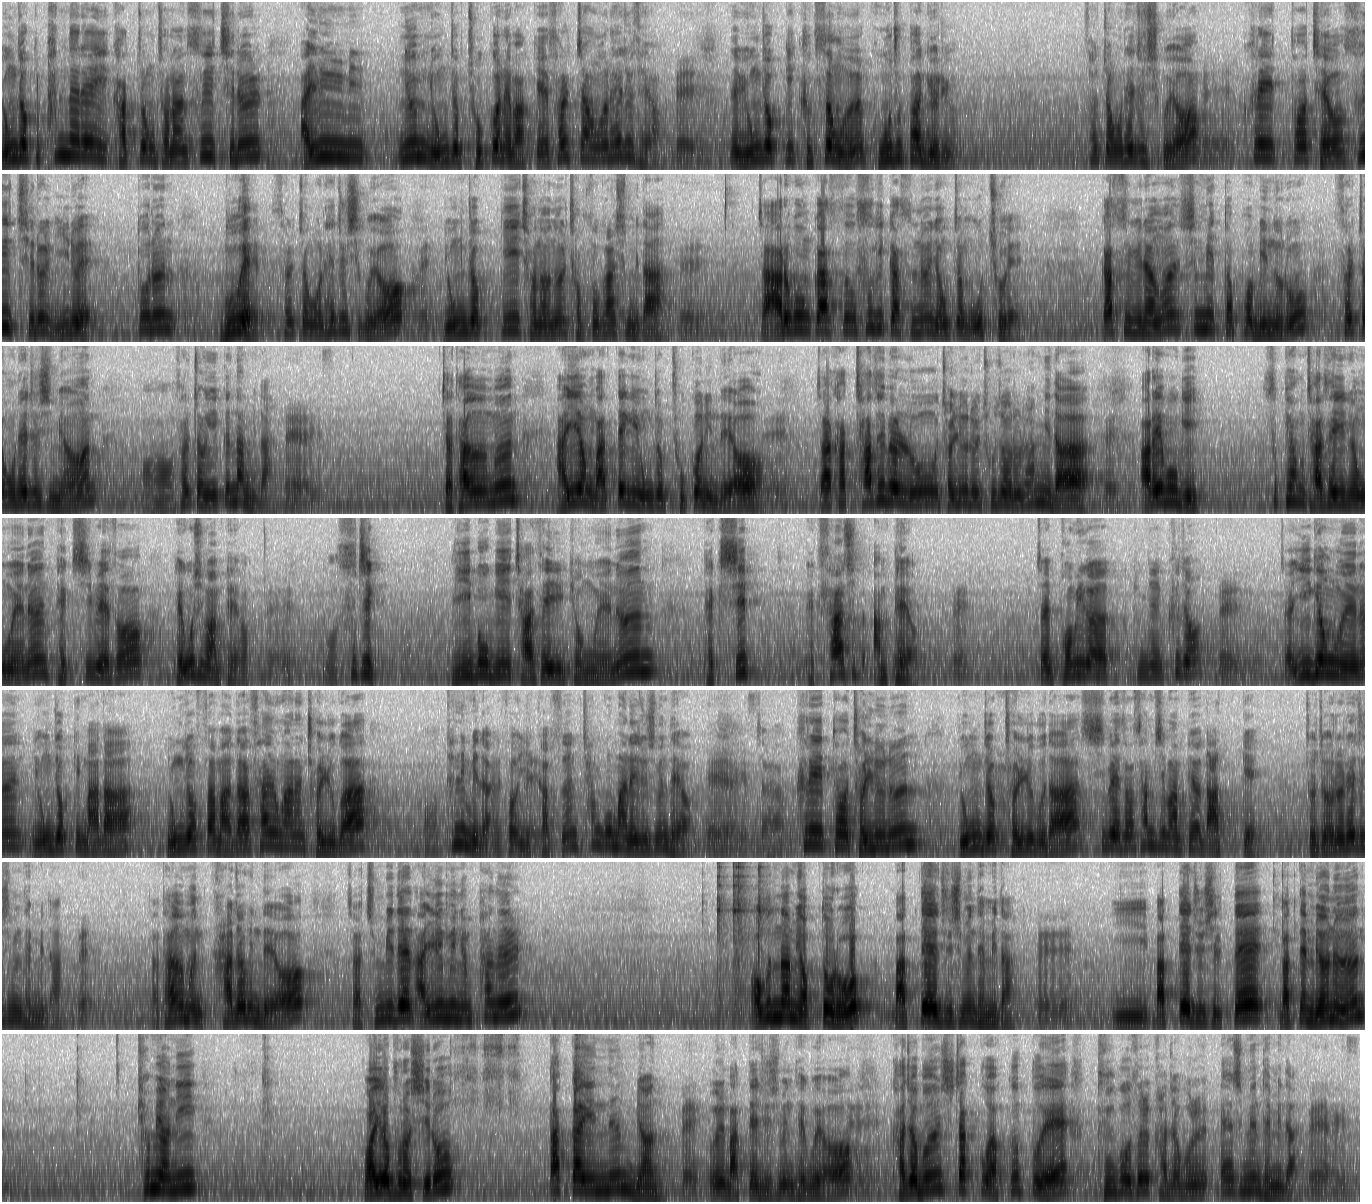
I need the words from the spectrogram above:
용접기 판넬의 이 각종 전환 스위치를 알루미늄 용접 조건에 맞게 설정을 해주세요. 네, 네, 용접기 극성을 고주파 교류 설정을 해주시고요. 네, 크레이터 제어 스위치를 1회 또는 무회 설정을 해주시고요. 네. 용접기 전원을 접속하십니다. 네, 자, 아르곤 가스 후기 가스는 0.5초에 가스 유량은 10m per 민으로 설정을 해주시면 어, 설정이 끝납니다. 네, 알겠습니다. 자, 다음은 I형 맞대기 용접 조건인데요. 네, 자, 각 자세별로 전류를 조절을 합니다. 네, 아래 보기 수평 자세의 경우에는 110에서 150A, 네, 뭐 수직 위보기 자세의 경우에는 110, 140A. 네, 자, 범위가 굉장히 크죠? 네, 자, 이 경우에는 용접기마다 용접사마다 사용하는 전류가 어, 틀립니다. 그래서 이 네. 값은 참고만 해주시면 돼요. 네, 알겠습니다. 자, 크레이터 전류는 용접 전류보다 10에서 30A 낮게 조절을 해주시면 됩니다. 네, 자, 다음은 가접인데요. 자, 준비된 알루미늄 판을 어긋남이 없도록 맞대 주시면 됩니다. 네, 이 맞대 주실 때 맞댄 면은 표면이 와이어 브러쉬로 닦아 있는 면을 네, 맞대 주시면 되고요. 네. 가접은 시작부와 끝부에 두 곳을 가접을 해주면 됩니다. 네, 알겠습니다.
